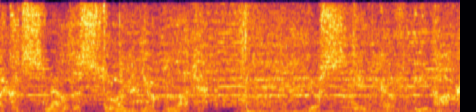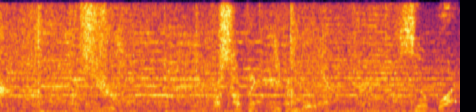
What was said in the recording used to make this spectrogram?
I could smell the storm in your blood. Your stink of Enoch. Are something even more. So what?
